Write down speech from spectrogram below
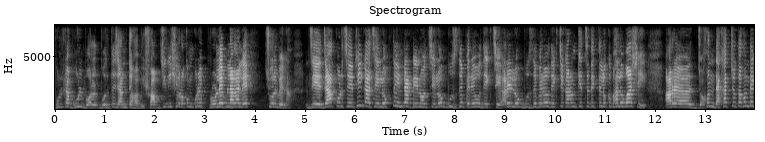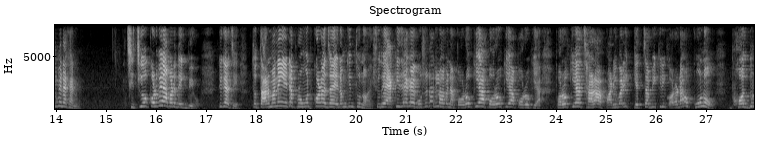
ভুলটা ভুল বল- বলতে জানতে হবে। সব জিনিস এরকম করে প্রলেপ লাগালে চলবে না। যে যা করছে, ঠিক আছে, লোক তো এন্টারটেন হচ্ছে, লোক বুঝতে পেরেও দেখছে। আরে, লোক বুঝতে পেরেও দেখছে কারণ কেচ্ছা দেখতে লোকে ভালোবাসে। আর যখন দেখাচ্ছ তখন দেখবে না কেন? ছিচিও করবে, আবার দেখবেও। ঠিক আছে? তো তার মানে এটা প্রমোট করা যায়, এরম কিন্তু নয়। শুধু একই জায়গায় বসে থাকলে হবে না। পরকিয়া পরকিয়া পরকিয়া। পরকিয়া ছাড়া পারিবারিক কেচ্চা বিক্রি করাটাও কোনো ভদ্র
